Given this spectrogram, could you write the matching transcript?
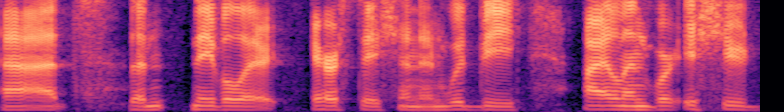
at the Naval Air, Air Station in Whidbey Island were issued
